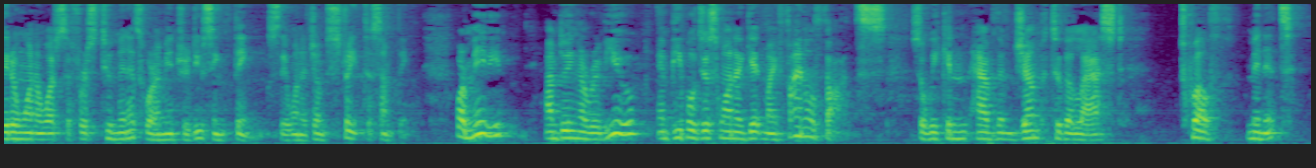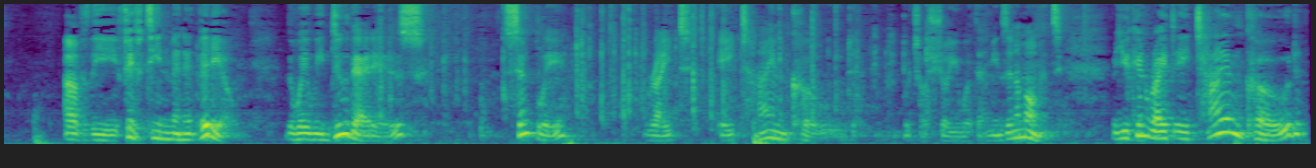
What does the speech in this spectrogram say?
They don't want to watch the first two minutes where I'm introducing things. They want to jump straight to something. Or maybe I'm doing a review and people just want to get my final thoughts. So we can have them jump to the last 12th minute of the 15 minute video. The way we do that is simply write a time code, which I'll show you what that means in a moment. You can write a time code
